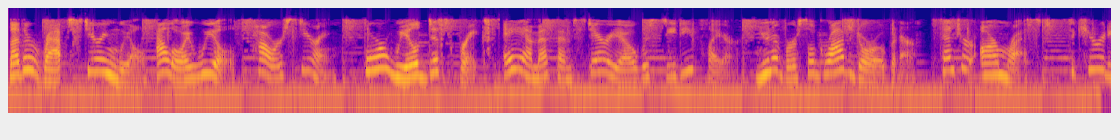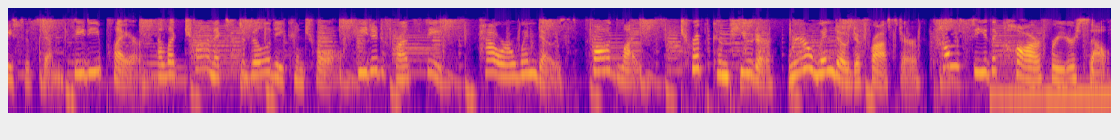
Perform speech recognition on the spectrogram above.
leather wrapped steering wheel, alloy wheels, power steering, four wheel disc brakes, AM FM stereo with CD player, universal garage door opener, center armrest, security system, CD player, electronic stability control, heated front seats, power windows, fog lights, trip computer, rear window defroster. Come see the car for yourself.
